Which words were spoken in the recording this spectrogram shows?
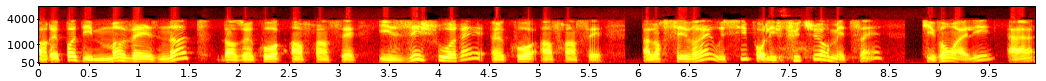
n'auraient pas des mauvaises notes dans un cours en français. Ils échoueraient un cours en français. Alors, c'est vrai aussi pour les futurs médecins qui vont aller à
